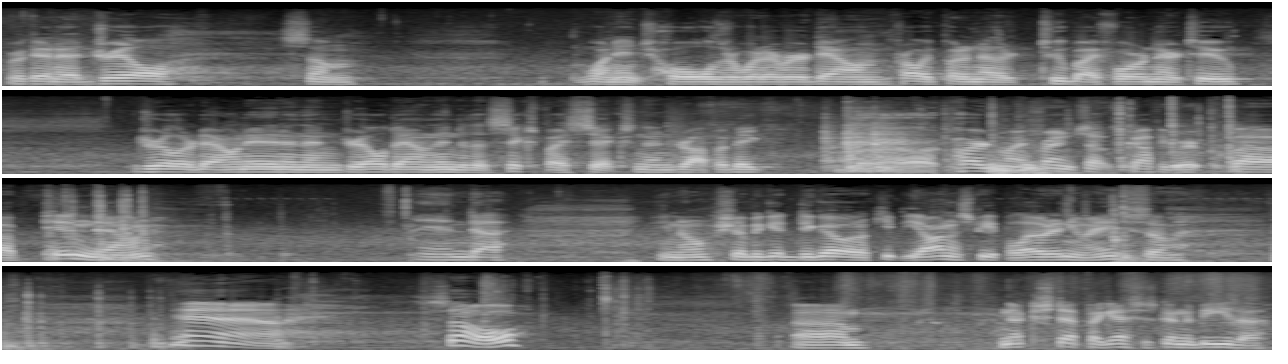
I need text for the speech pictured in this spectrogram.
we're gonna drill some one inch holes or whatever down, probably put another two by four in there too. Drill her down in and then drill down into the six by six and then drop a big, uh, pardon my French, that was coffee burp, uh, pin down. And, uh, you know, she'll be good to go. It'll keep the honest people out anyway, so yeah so um, next step I guess is going to be the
